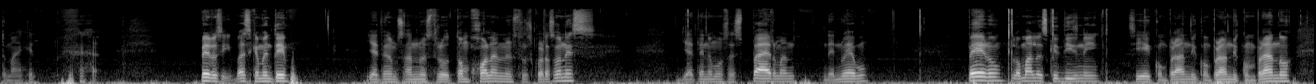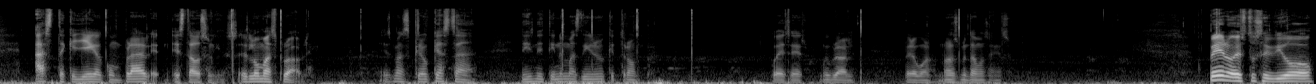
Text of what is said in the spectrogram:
Tom Ángel. Pero sí, básicamente ya tenemos a nuestro Tom Holland en nuestros corazones. Ya tenemos a Spider-Man de nuevo. Pero lo malo es que Disney sigue comprando y comprando y comprando hasta que llega a comprar Estados Unidos. Es lo más probable. Es más, creo que hasta Disney tiene más dinero que Trump. Puede ser, muy probable. Pero bueno, no nos metamos en eso. Pero esto se dio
